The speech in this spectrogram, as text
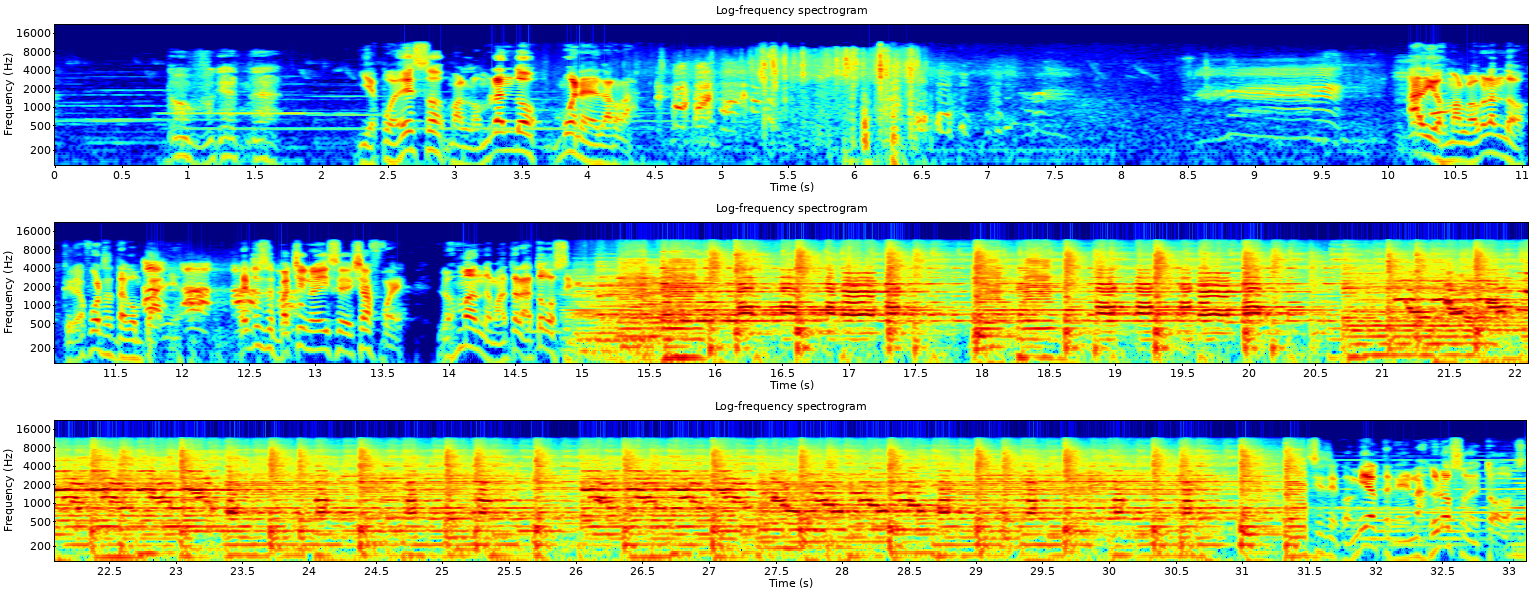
Don't forget that. Y después de eso, Marlon Brando muere de verdad. Adiós, Marlon Brando, que la fuerza te acompañe. Entonces Pacino dice, ya fue, los mando a matar a todos y en el más grosso de todos.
